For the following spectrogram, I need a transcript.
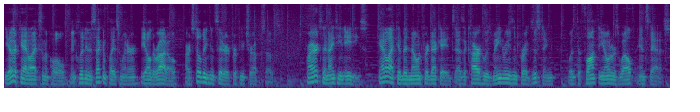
The other Cadillacs in the poll, including the second place winner, the Eldorado, are still being considered for future episodes. Prior to the 1980s, Cadillac had been known for decades as a car whose main reason for existing was to flaunt the owner's wealth and status.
